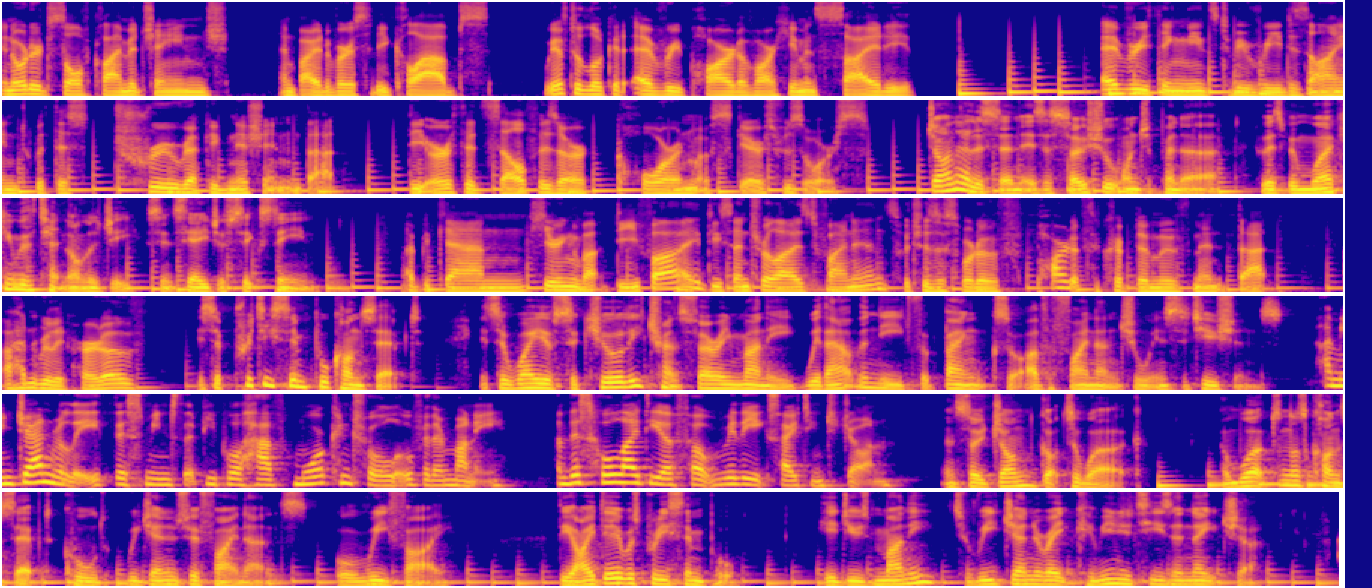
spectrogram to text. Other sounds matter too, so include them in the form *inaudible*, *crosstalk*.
in order to solve climate change and biodiversity collapse, we have to look at every part of our human society. Everything needs to be redesigned with this true recognition that the earth itself is our core and most scarce resource. John Ellison is a social entrepreneur who has been working with technology since the age of 16. I began hearing about DeFi, decentralized finance, which is a sort of part of the crypto movement that I hadn't really heard of. It's a pretty simple concept. It's a way of securely transferring money without the need for banks or other financial institutions. I mean, generally, this means that people have more control over their money. And this whole idea felt really exciting to John. And so John got to work and worked on a concept called regenerative finance, or ReFi. The idea was pretty simple. He'd use money to regenerate communities and nature.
